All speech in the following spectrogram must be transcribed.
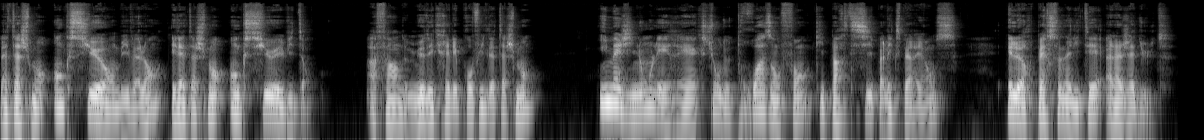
l'attachement anxieux ambivalent et l'attachement anxieux évitant. Afin de mieux décrire les profils d'attachement, imaginons les réactions de trois enfants qui participent à l'expérience et leur personnalité à l'âge adulte.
